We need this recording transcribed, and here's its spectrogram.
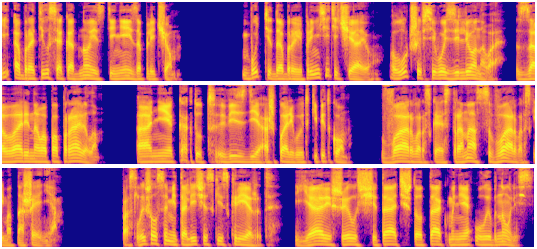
и обратился к одной из теней за плечом. «Будьте добры, принесите чаю, лучше всего зеленого, заваренного по правилам, а не как тут везде ошпаривают кипятком. Варварская страна с варварским отношением». Послышался металлический скрежет. Я решил считать, что так мне улыбнулись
